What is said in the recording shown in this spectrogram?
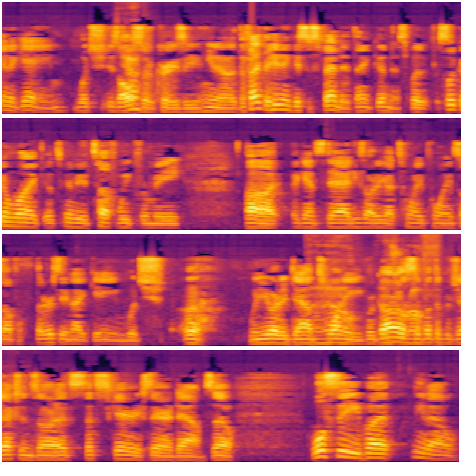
in a game, which is also crazy. You know, the fact that he didn't get suspended, thank goodness. But it's looking like it's going to be a tough week for me uh, against Dad. He's already got 20 points off a Thursday night game, which, ugh, when you're already down 20, regardless of what the projections are, that's that's scary staring down. So we'll see. But you know,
